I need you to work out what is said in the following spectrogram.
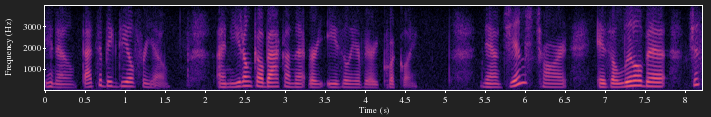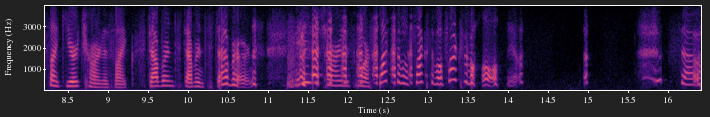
you know that's a big deal for you and you don't go back on that very easily or very quickly now Jim's chart is a little bit just like your chart is like stubborn, stubborn, stubborn. His chart is more flexible, flexible, flexible. Know? So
